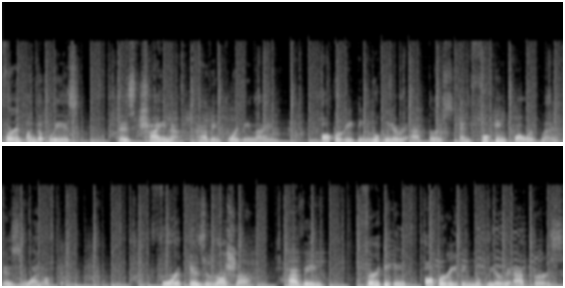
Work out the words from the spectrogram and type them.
Third on the place is China having 49 operating nuclear reactors and Fuqing Power Plant is one of them. Fourth is Russia, having 38 operating nuclear reactors,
